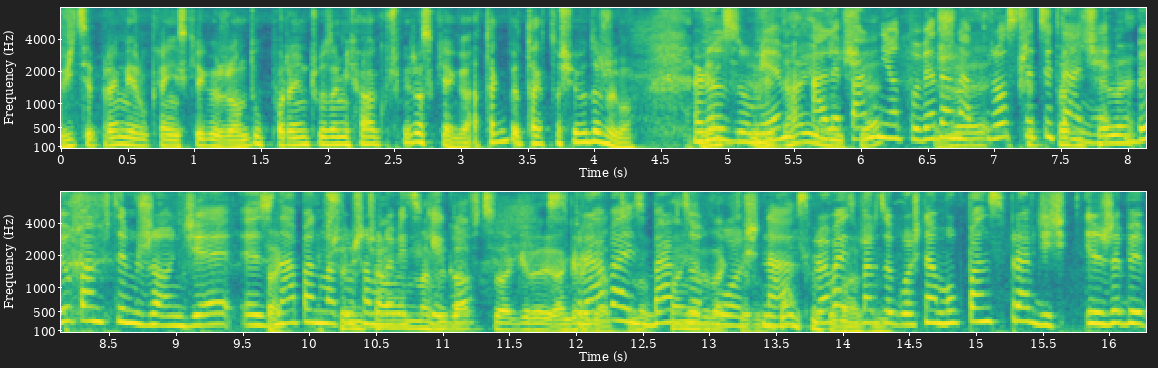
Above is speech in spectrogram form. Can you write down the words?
wicepremier ukraińskiego rządu poręczył za Michała Kuczmierowskiego. A tak, by, tak to się wydarzyło. Więc Rozumiem, ale się, pan nie odpowiada na proste pytanie. przedstawiciele- Był pan w tym rządzie, y, zna Tak, pan Mateusza Morawieckiego. agre- Sprawa agregatu. jest No, bardzo redaktor, głośna. Sprawa jest bardzo głośna. Mógł pan sprawdzić, y, żeby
